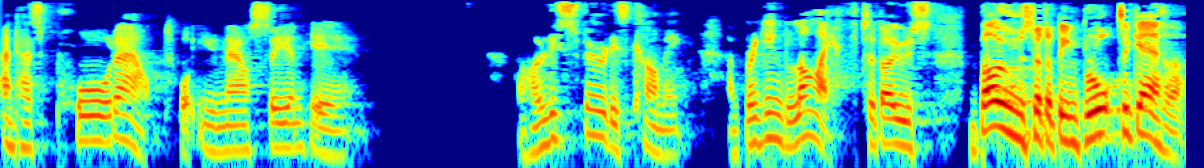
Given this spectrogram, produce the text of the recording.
and has poured out what you now see and hear. The Holy Spirit is coming and bringing life to those bones that have been brought together.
